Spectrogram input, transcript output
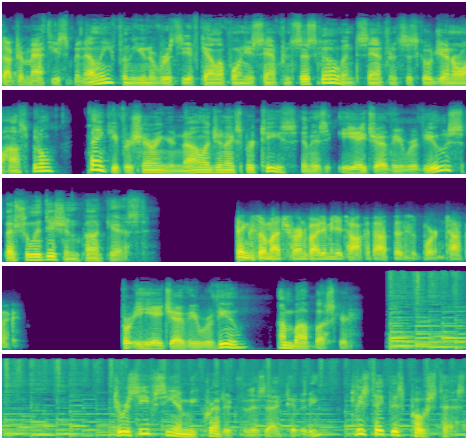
Dr. Matthew Spinelli from the University of California, San Francisco and San Francisco General Hospital, thank you for sharing your knowledge and expertise in this EHIV Review Special Edition podcast. Thanks so much for inviting me to talk about this important topic. For EHIV Review, I'm Bob Busker. To receive CME credit for this activity, please take this post test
